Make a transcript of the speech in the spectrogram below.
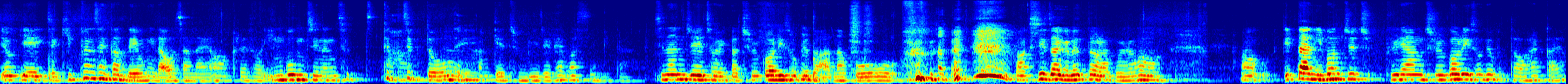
여기에 이제 깊은 생각 내용이 나오잖아요. 그래서 인공지능 특- 특집도 아, 네. 함께 준비를 해봤습니다. 지난주에 저희가 줄거리 소개도 안 하고 막 시작을 했더라고요. 어, 일단 이번 주 주- 분량 줄거리 소개부터 할까요?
